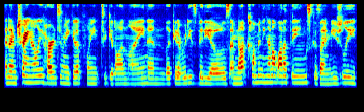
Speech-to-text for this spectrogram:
and I'm trying really hard to make it a point to get online and look at everybody's videos. I'm not commenting on a lot of things because I'm usually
